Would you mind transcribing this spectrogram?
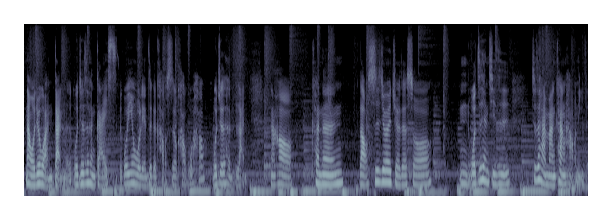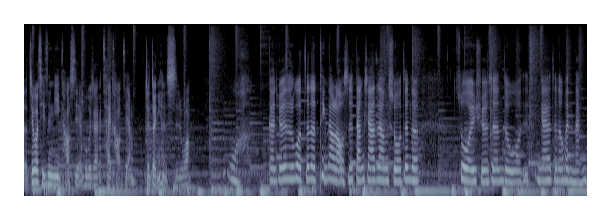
那我就完蛋了，我就是很该死，我因为我连这个考试都考不好，我觉得很烂，然后可能老师就会觉得说。嗯，我之前其实就是还蛮看好你的，结果其实你考试也不过就才考这样，就对你很失望。哇，感觉如果真的听到老师当下这样说，真的作为学生的我，应该真的会难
